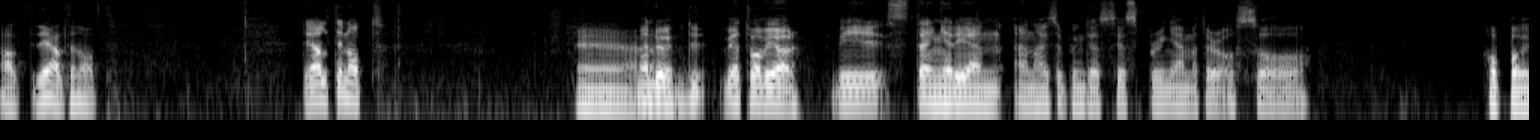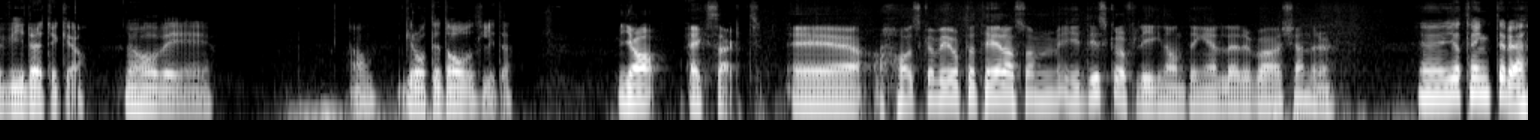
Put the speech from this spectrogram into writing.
allt, det är alltid något. Det är alltid något. Eh, Men du- Vet du vad vi gör? Vi stänger igen Anheuser.se Spring Amateur och så hoppar vi vidare tycker jag. Nu har vi ja, gråtit av oss lite. Ja, exakt. Eh, ska vi uppdatera som i Disc Golf League någonting eller vad känner du? Eh, Jag tänkte det.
